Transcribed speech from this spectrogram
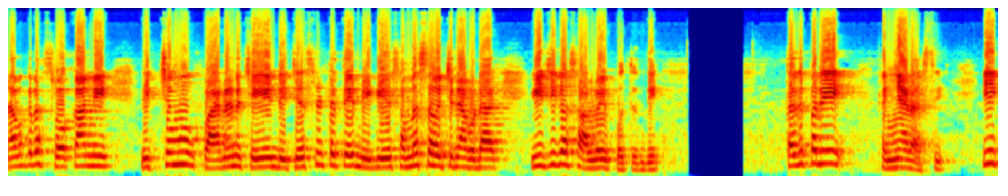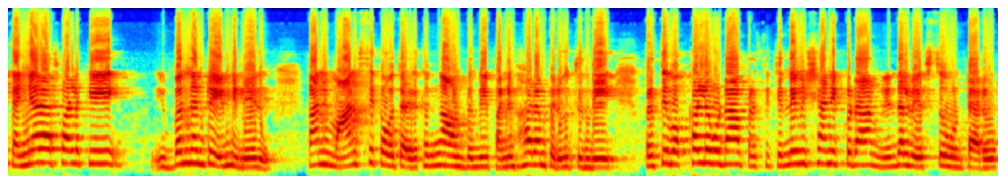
నవగ్రహ శ్లోకాన్ని నిత్యము పారాయణ చేయండి. చేసినట్లయితే మీకు ఏ సమస్య వచ్చినా కూడా ఈజీగా సాల్వ్ అయిపోతుంది. తదుపరి కన్యారాశి. ఈ కన్యారాశి వాళ్ళకి ఇబ్బంది అంటూ ఏమీ లేదు. కానీ మానసిక ఒత్తిడి అధికంగా ఉంటుంది పనిభారం పెరుగుతుంది. ప్రతి ఒక్కళ్ళు కూడా ప్రతి చిన్న విషయానికి కూడా నిందలు వేస్తూ ఉంటారు.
